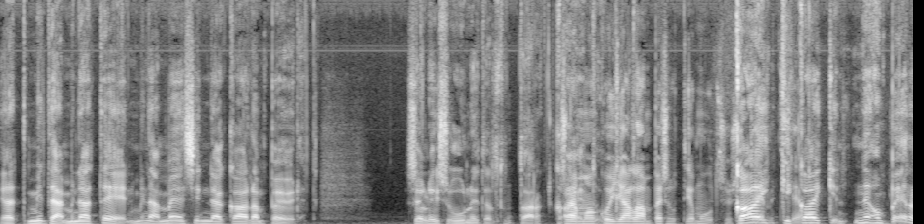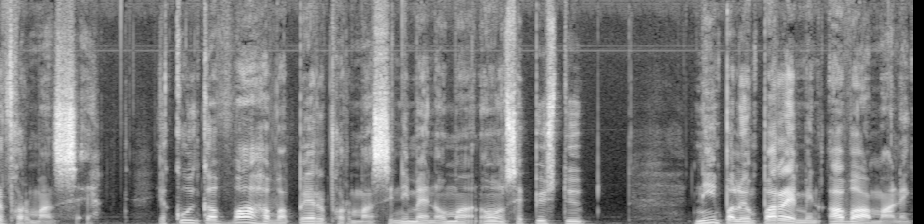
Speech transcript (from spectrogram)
Ja että mitä minä teen? Minä menen sinne ja kaadan pöydät. Se oli suunniteltu tarkkaan. Samoin kuin jalanpesut ja muut systeemit. Kaikki, siellä. kaikki, ne on performansseja. Ja kuinka vahva performanssi nimenomaan on, se pystyy niin paljon paremmin avaamaan niin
